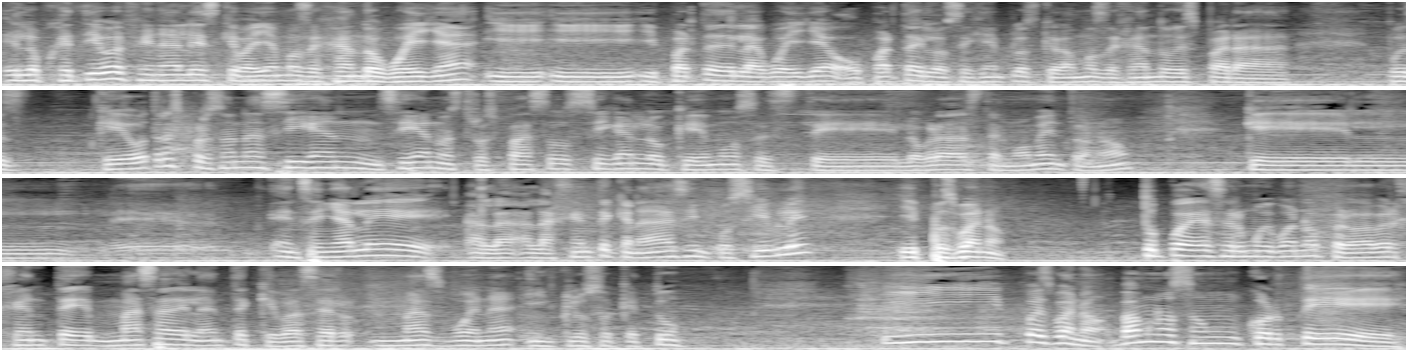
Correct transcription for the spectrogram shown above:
el objetivo al final es que vayamos dejando huella y, parte de la huella o parte de los ejemplos que vamos dejando es para, pues, que otras personas sigan, sigan nuestros pasos, sigan lo que hemos este, logrado hasta el momento, ¿no? Que eh, enseñarle a la, a la gente que nada es imposible y pues bueno, tú puedes ser muy bueno, pero va a haber gente más adelante que va a ser más buena incluso que tú. Y pues bueno, vámonos a un corte,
